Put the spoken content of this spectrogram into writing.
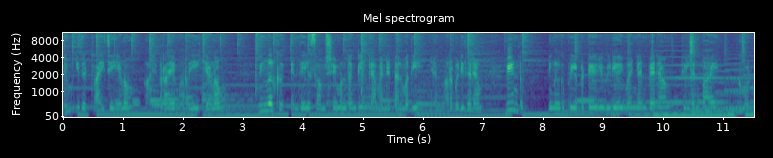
എല്ലാവരും ഇത് ട്രൈ ചെയ്യണം അഭിപ്രായം അറിയിക്കണം. നിങ്ങൾക്ക് എന്തെങ്കിലും സംശയമുണ്ടെങ്കിൽ കമന്റ് ഇട്ടാൽ മതി. ഞാൻ മറുപടി തരാം. വീണ്ടും നിങ്ങൾക്ക് പ്രിയപ്പെട്ട ഒരു വീഡിയോയുമായി ഞാൻ വരാം. ടിൽ ബൈ ഗോഡ്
